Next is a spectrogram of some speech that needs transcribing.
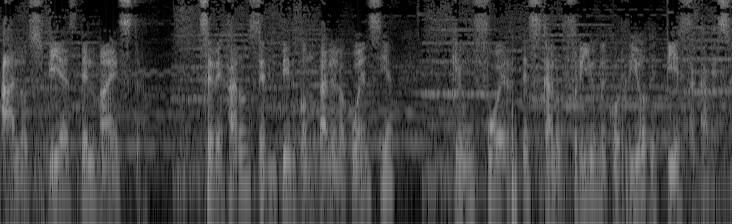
a los pies del maestro se dejaron sentir con tal elocuencia que un fuerte escalofrío me corrió de pies a cabeza.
